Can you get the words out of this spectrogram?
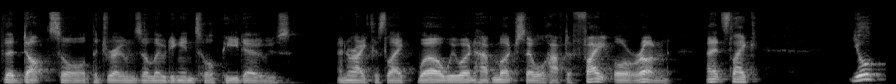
the dots or the drones are loading in torpedoes. And Riker's like, well, we won't have much, so we'll have to fight or run. And it's like, you're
